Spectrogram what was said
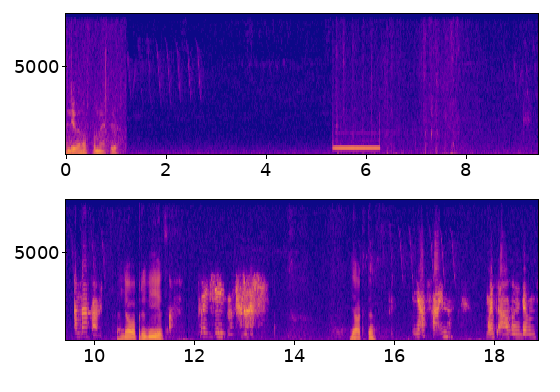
90 метрів. Алло, привіт! привіт, мій хороший. Як ти? Я файна. Ми з Аллою дивимося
